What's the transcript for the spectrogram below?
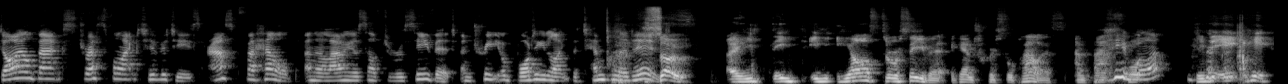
Dial back stressful activities, ask for help, and allow yourself to receive it, and treat your body like the temple it is. So uh, he, he he he asked to receive it against Crystal Palace, and that's He what what? he did. He,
